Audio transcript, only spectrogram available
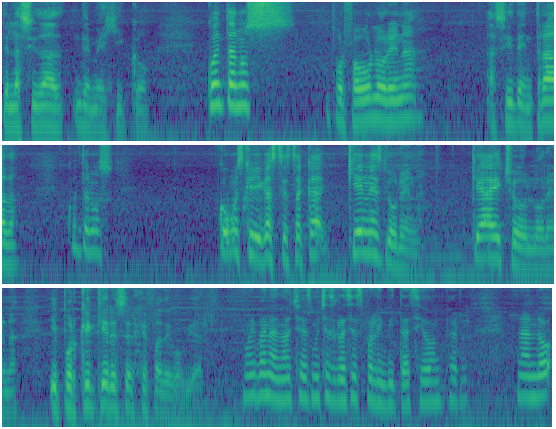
de la Ciudad de México. Cuéntanos, por favor Lorena, así de entrada, cuéntanos cómo es que llegaste hasta acá, quién es Lorena, qué ha hecho Lorena y por qué quiere ser jefa de gobierno. Muy buenas noches, muchas gracias por la invitación, Fernando.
